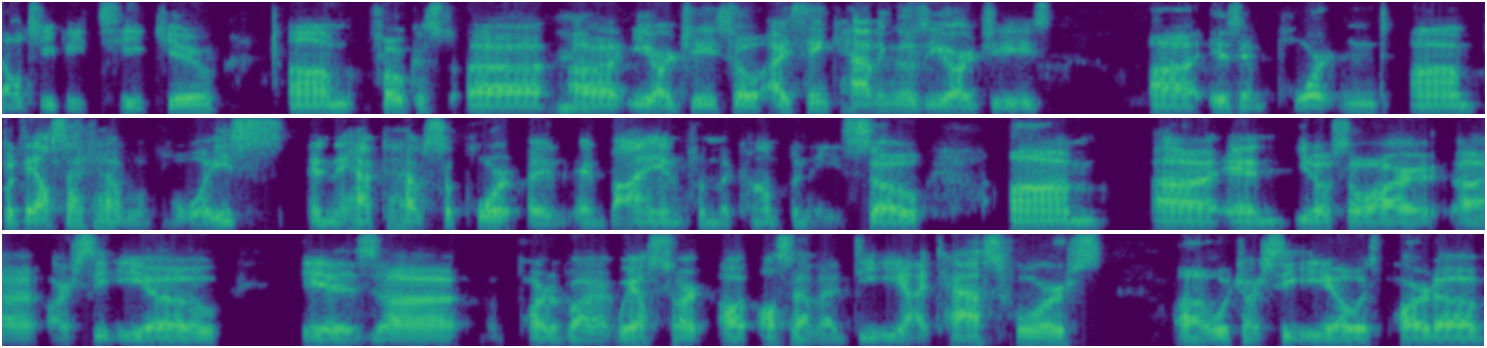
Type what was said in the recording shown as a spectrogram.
LGBTQ um, focused uh, uh, ERG. So I think having those ERGs is important, um, but they also have to have a voice and they have to have support and, and buy-in from the company. So um, and you know, so our our CEO is part of our. We also also have a DEI task force uh, which our CEO is part of.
